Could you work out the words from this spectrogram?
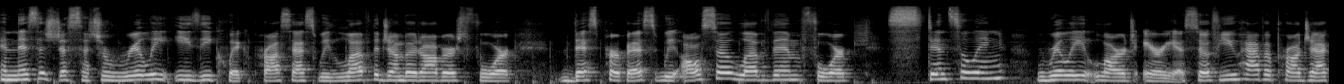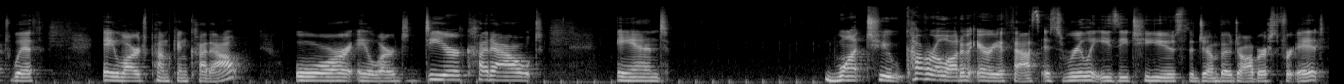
And this is just such a really easy, quick process. We love the jumbo daubers for this purpose. We also love them for stenciling really large areas. So if you have a project with a large pumpkin cutout or a large deer cutout and want to cover a lot of area fast, it's really easy to use the jumbo daubers for it.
